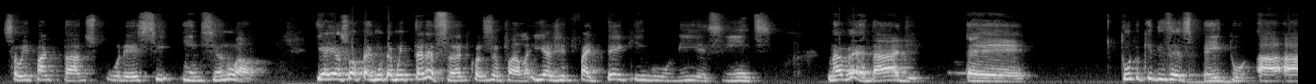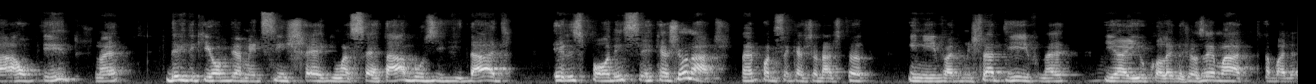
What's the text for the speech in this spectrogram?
são impactados por esse índice anual. E aí a sua pergunta é muito interessante quando você fala, e a gente vai ter que engolir esse índice? Na verdade, é, tudo que diz respeito a, a aumentos, né, desde que, obviamente, se enxergue uma certa abusividade, eles podem ser questionados, né? podem ser questionados tanto em nível administrativo, né? e aí o colega Josemar, que, trabalha,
